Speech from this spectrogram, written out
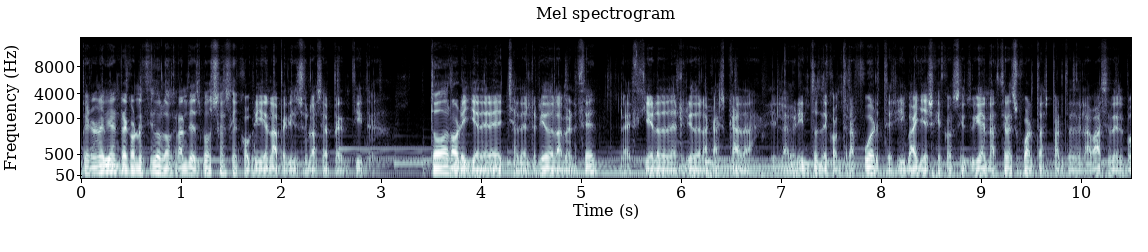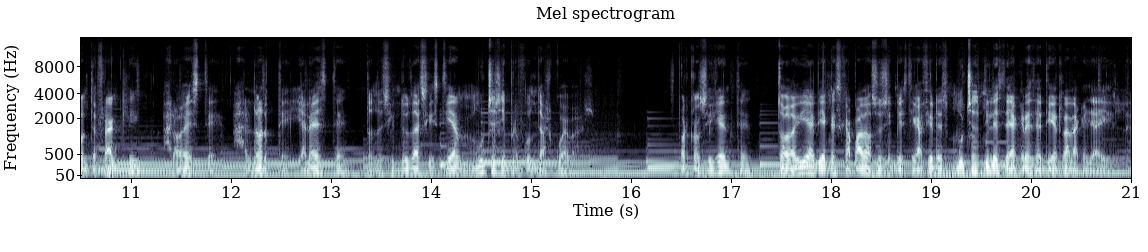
Pero no habían reconocido los grandes bosques que cubrían la península serpentina, toda la orilla derecha del río de la Merced, la izquierda del río de la Cascada el laberinto de contrafuertes y valles que constituían las tres cuartas partes de la base del monte Franklin, al oeste, al norte y al este, donde sin duda existían muchas y profundas cuevas. Por consiguiente, todavía habían escapado a sus investigaciones muchos miles de acres de tierra de aquella isla.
